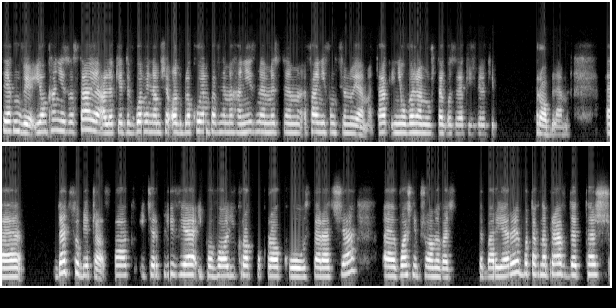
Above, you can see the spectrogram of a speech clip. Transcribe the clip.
tak jak mówię, jąkanie zostaje, ale kiedy w głowie nam się odblokują pewne mechanizmy, my z tym fajnie funkcjonujemy, tak? I nie uważamy już tego za jakiś wielki problem. E, dać sobie czas, tak? I cierpliwie, i powoli, krok po kroku starać się e, właśnie przełamywać te bariery, bo tak naprawdę też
